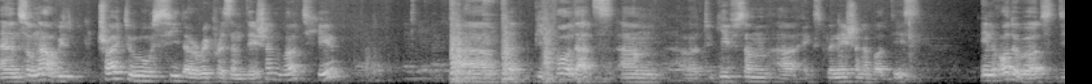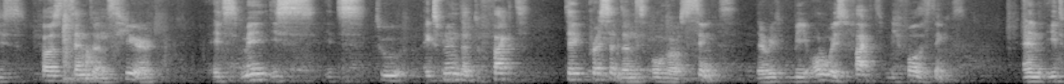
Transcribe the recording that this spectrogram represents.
And so now we'll try to see the representation word here. Uh, but before that, um, uh, to give some uh, explanation about this, in other words, this first sentence here, it's made is it's to explain that the fact take precedence over things. There will be always fact before the things. And it,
